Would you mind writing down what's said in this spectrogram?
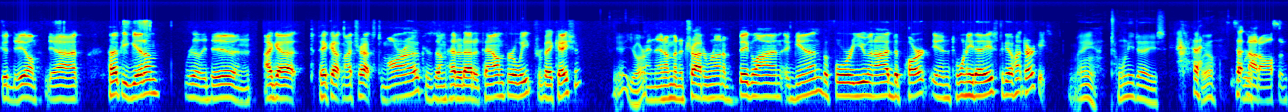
Good deal. Yeah, I hope you get them. Really do. And I got to pick up my traps tomorrow because I'm headed out of town for a week for vacation. Yeah, you are. And then I'm going to try to run a big line again before you and I depart in 20 days to go hunt turkeys. Man, 20 days. Well, Is that not awesome?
